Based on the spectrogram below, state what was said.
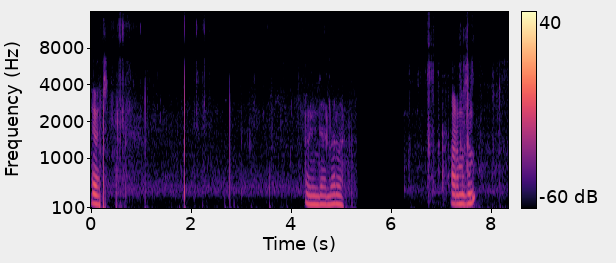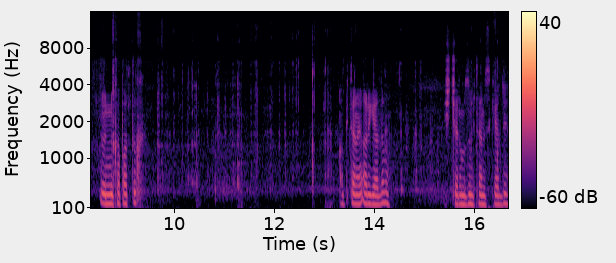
Evet. Önünde arılar var. Arımızın önünü kapattık. Aa, Bir tane arı geldi ama İşçilerimizin bir tanesi geldi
